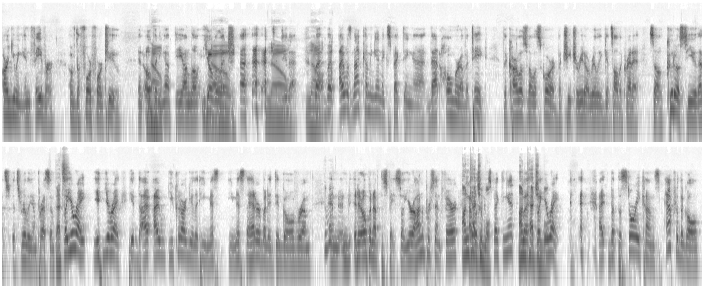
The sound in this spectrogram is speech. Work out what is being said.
arguing in favor of the 442 and opening up Dion Lo- Jovic to No. do that. No. But but I was not coming in expecting uh, that homer of a take. The Carlos Vela scored, but Chicharito really gets all the credit. So kudos to you. That's it's really impressive. That's- but you're right. You, you're right. He, I, I you could argue that he missed he missed the header, but it did go over him, and, and it opened up the space. So you're 100 percent fair. I wasn't Uncatchable. expecting it, but, but you're right. I, but the story comes after the goal.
